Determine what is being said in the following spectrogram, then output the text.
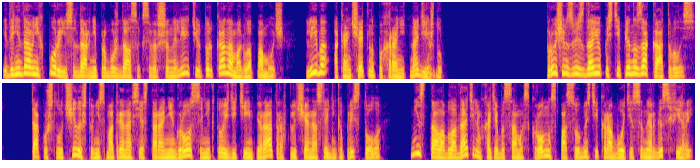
И до недавних пор, если дар не пробуждался к совершеннолетию, только она могла помочь, либо окончательно похоронить надежду. Впрочем, звезда ее постепенно закатывалась. Так уж случилось, что, несмотря на все старания Гросса, никто из детей императора, включая наследника престола, не стал обладателем хотя бы самых скромных способностей к работе с энергосферой.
